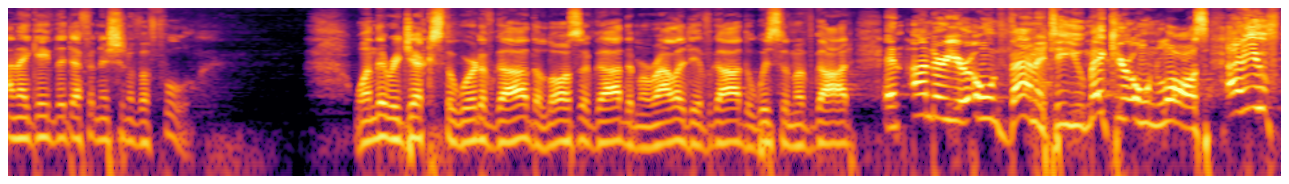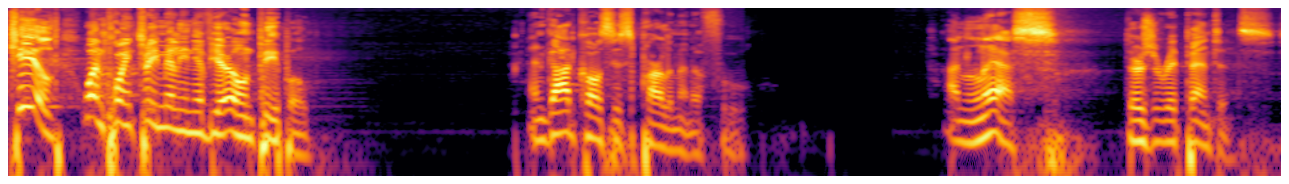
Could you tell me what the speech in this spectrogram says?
And I gave the definition of a fool one that rejects the word of God, the laws of God, the morality of God, the wisdom of God, and under your own vanity, you make your own laws, and you've killed 1.3 million of your own people. And God calls his parliament a fool. Unless there's a repentance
